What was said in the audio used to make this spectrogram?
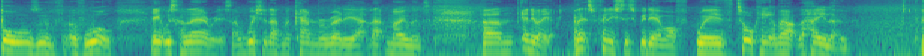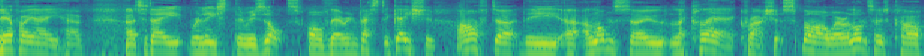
balls of, of wool. It was hilarious. I wish I'd had my camera ready at that moment. Um, anyway, let's finish this video off with talking about the Halo. The FIA have uh, today released the results of their investigation after the uh, Alonso Leclerc crash at Spa where Alonso's car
